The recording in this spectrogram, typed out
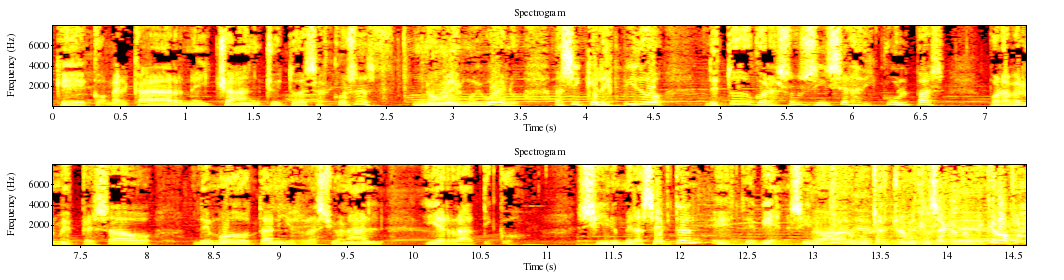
que comer carne y chancho y todas esas cosas no es muy bueno. Así que les pido de todo corazón sinceras disculpas por haberme expresado de modo tan irracional y errático. Si me la aceptan, este, bien. Si no, los muchachos me están sacando el micrófono.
